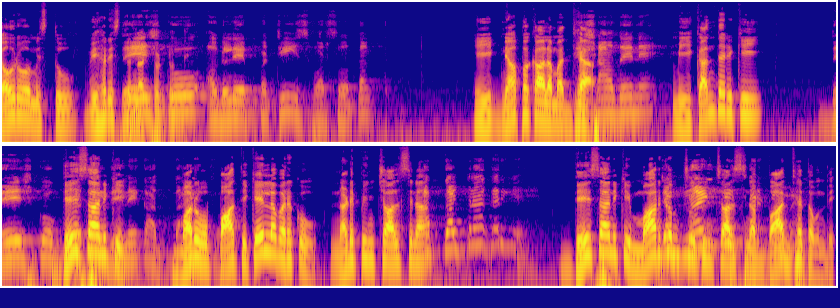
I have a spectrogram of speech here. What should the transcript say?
గౌరవమిస్తూ విహరిస్తున్నట్టు ఈ జ్ఞాపకాల మధ్య మీకందరికీ దేశానికి మరో పాతికేళ్ళ వరకు నడిపించాల్సిన దేశానికి మార్గం చూపించాల్సిన బాధ్యత ఉంది.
